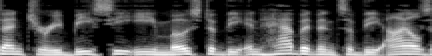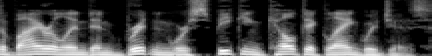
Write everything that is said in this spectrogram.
century BCE most of the inhabitants of the Isles of Ireland and Britain were speaking Celtic languages.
